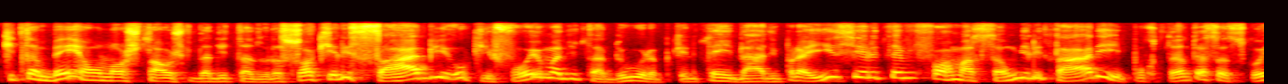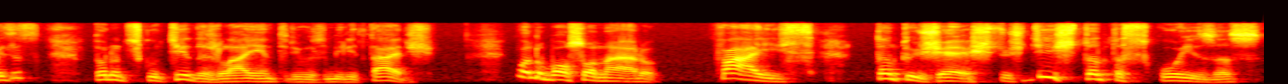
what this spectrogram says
que também é um nostálgico da ditadura, só que ele sabe o que foi uma ditadura, porque ele tem idade para isso e ele teve formação militar e, portanto, essas coisas foram discutidas lá entre os militares. Quando o Bolsonaro faz tantos gestos, diz tantas coisas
